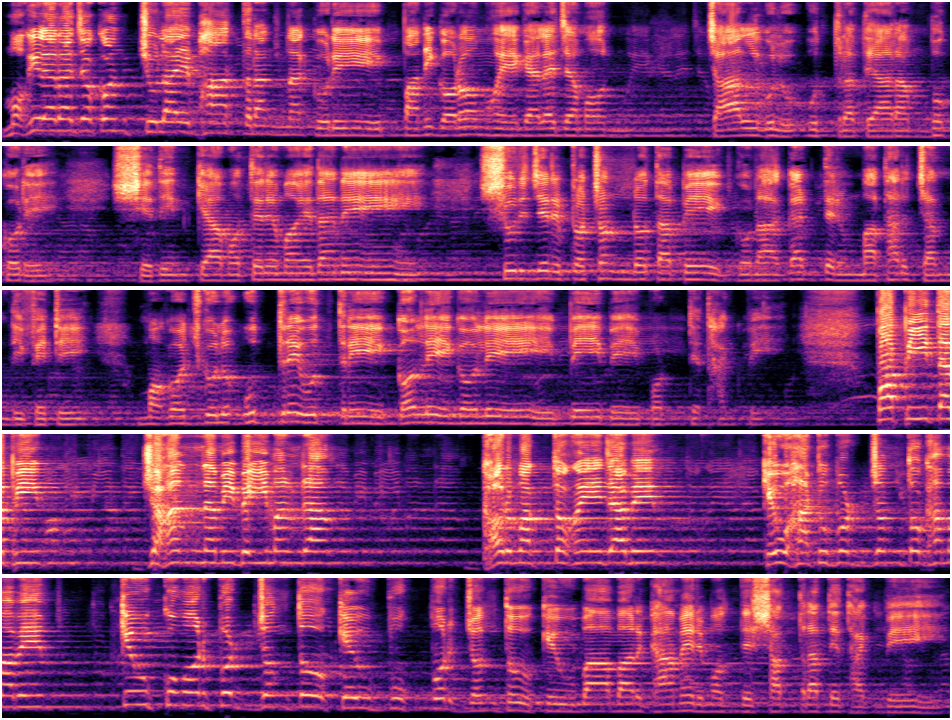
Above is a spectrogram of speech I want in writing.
মহিলারা যখন চুলায় ভাত রান্না করে, পানি গরম হয়ে গেলে যেমন চালগুলো উতরাতে আরম্ভ করে, সেদিন কেয়ামতের ময়দানে সূর্যের প্রচণ্ড তাপে গোনাগারদের মাথার চান্দি ফেটে মগজগুলো উতরে উতরে গলে গলে বেয়ে বেয়ে পড়তে থাকবে। পাপি তাপি জাহান্নামি বেঈমানরা ঘরমাক্ত হয়ে যাবে, কেউ হাঁটু পর্যন্ত ঘামাবে কেউ কোমর পর্যন্ত, কেউ বুক পর্যন্ত, কেউ বা আবার ঘামের মধ্যে সাঁতরাতে থাকবে।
